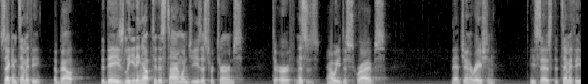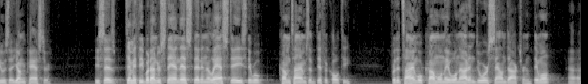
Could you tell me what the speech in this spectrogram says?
2 Timothy, about the days leading up to this time when Jesus returns to earth. And this is how he describes that generation. He says to Timothy, who is a young pastor, he says, Timothy, but understand this, that in the last days there will come times of difficulty. For the time will come when they will not endure sound doctrine. They, won't, uh,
